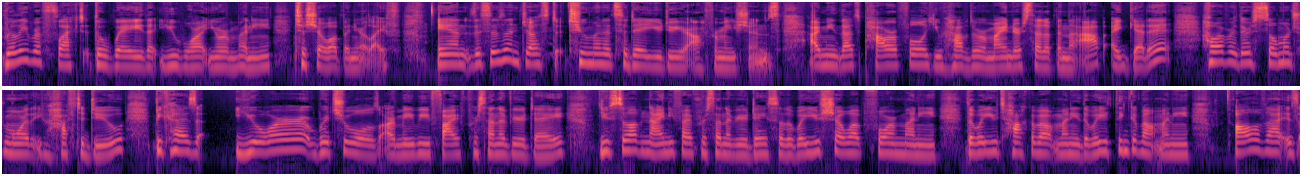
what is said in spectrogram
really reflect the way that you want your money to show up in your life. And this isn't just two minutes a day you do your affirmations. I mean, that's powerful. You have the reminder set up in the app. I get it. However, there's so much more that you have to do because your rituals are maybe 5% of your day, you still have 95% of your day. So the way you show up for money, the way you talk about money, the way you think about money, all of that is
